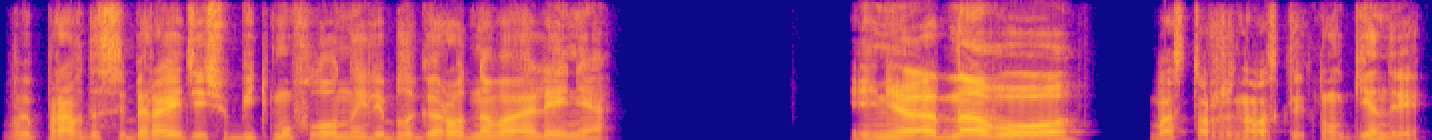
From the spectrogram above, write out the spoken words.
Вы правда собираетесь убить муфлона или благородного оленя?» «И ни одного!» – восторженно воскликнул Генри,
